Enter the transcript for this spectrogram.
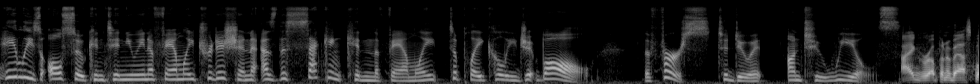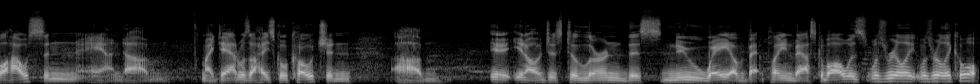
Hayley's also continuing a family tradition as the second kid in the family to play collegiate ball, the first to do it on two wheels. I grew up in a basketball house, and and um, my dad was a high school coach, and um, you know, just to learn this new way of playing basketball was was really was really cool.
